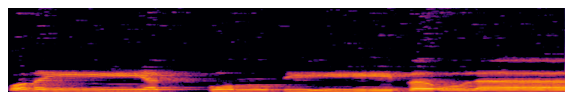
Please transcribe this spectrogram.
ومن فأولئك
